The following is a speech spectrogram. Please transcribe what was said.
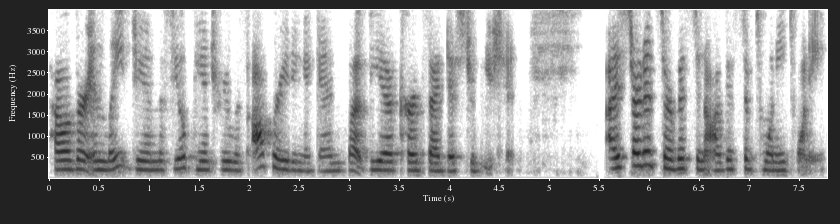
However, in late June, the fuel pantry was operating again, but via curbside distribution. I started service in August of 2020.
